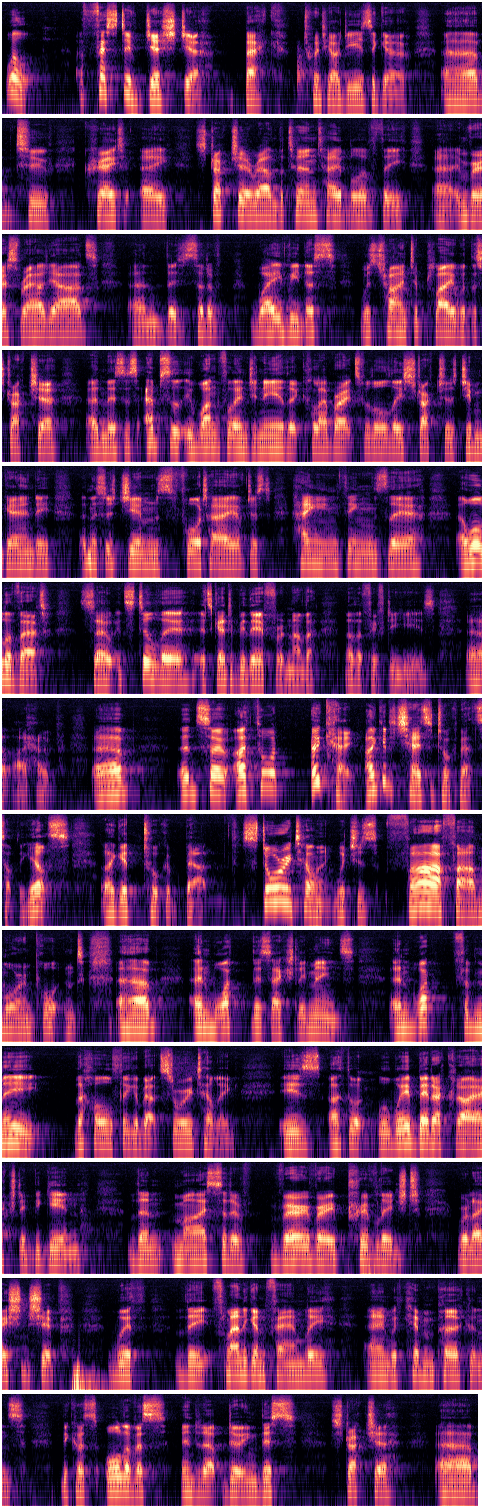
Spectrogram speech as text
well, a festive gesture back 20 odd years ago uh, to create a structure around the turntable of the uh, rail yards and the sort of waviness was trying to play with the structure and there's this absolutely wonderful engineer that collaborates with all these structures, Jim Gandy, and this is Jim's forte of just hanging things there, all of that. So it's still there, it's going to be there for another, another 50 years, uh, I hope. Um, and so I thought, okay, I get a chance to talk about something else. I get to talk about storytelling, which is far, far more important, um, and what this actually means. And what, for me, the whole thing about storytelling is I thought, well, where better could I actually begin than my sort of very, very privileged relationship with the Flanagan family and with Kevin Perkins because all of us ended up doing this structure uh,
